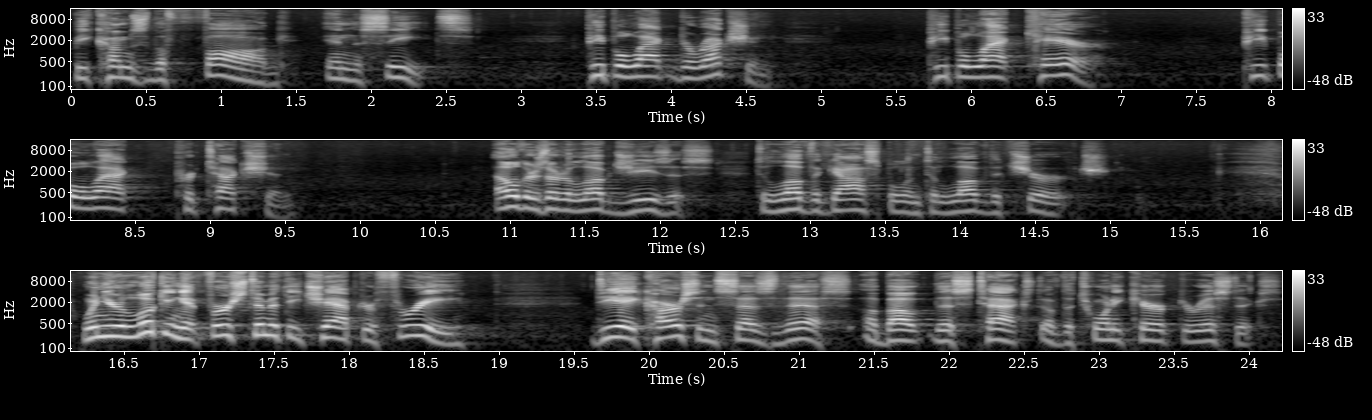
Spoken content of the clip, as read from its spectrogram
becomes the fog in the seats. People lack direction. People lack care. People lack protection. Elders are to love Jesus, to love the gospel, and to love the church. When you're looking at 1 Timothy chapter 3, D.A. Carson says this about this text of the 20 characteristics.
